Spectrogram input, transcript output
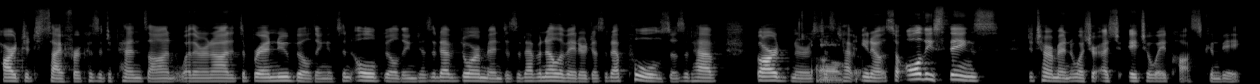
hard to decipher because it depends on whether or not it's a brand new building, it's an old building. Does it have doormen? Does it have an elevator? Does it have pools? Does it have gardeners? Does Oh, it have, okay. you know, so all these things determine what your HOA costs can be.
